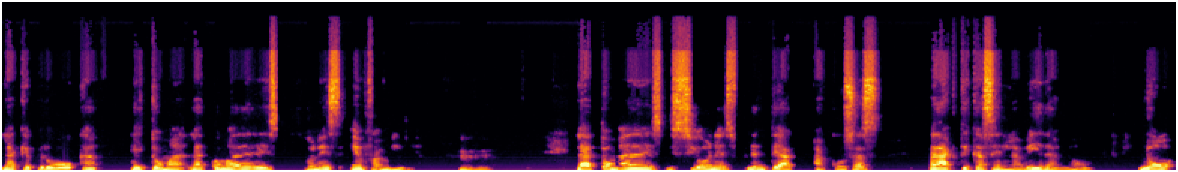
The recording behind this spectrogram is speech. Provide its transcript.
la que provoca el toma, la toma de decisiones en familia. La toma de decisiones frente a, cosas prácticas en la vida, ¿no? No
